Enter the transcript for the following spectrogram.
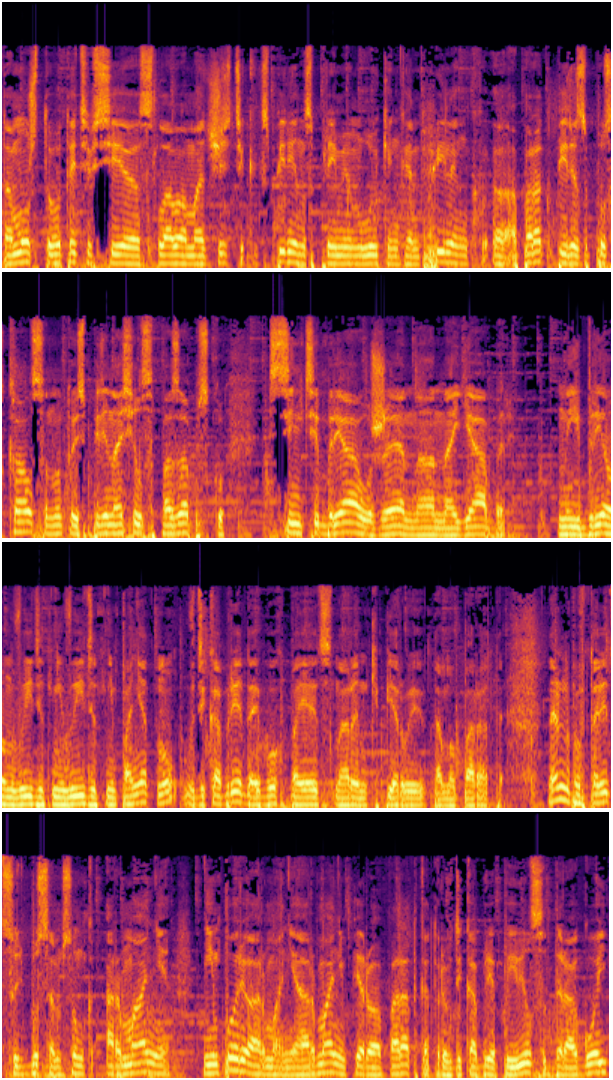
Потому что вот эти все слова Majestic Experience, Premium Looking and Feeling, э, аппарат перезапускался, ну то есть переносился по запуску с сентября уже на ноябрь. Ноябре он выйдет, не выйдет, непонятно. Ну, в декабре, дай бог, появятся на рынке первые там аппараты. Наверное, повторит судьбу Samsung Armani. Не Emporio Armani, а Armani первый аппарат, который в декабре появился, дорогой,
